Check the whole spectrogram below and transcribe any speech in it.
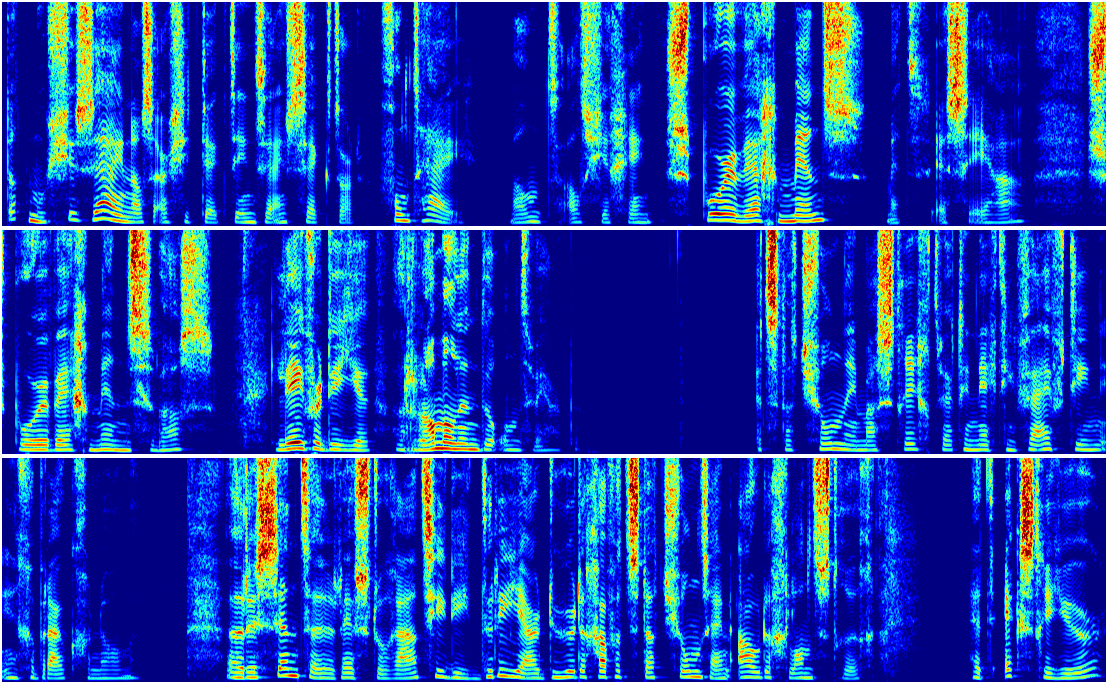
Dat moest je zijn als architect in zijn sector, vond hij. Want als je geen spoorwegmens, met SCH, spoorwegmens was, leverde je rammelende ontwerpen. Het station in Maastricht werd in 1915 in gebruik genomen. Een recente restauratie die drie jaar duurde gaf het station zijn oude glans terug. Het exterieur,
